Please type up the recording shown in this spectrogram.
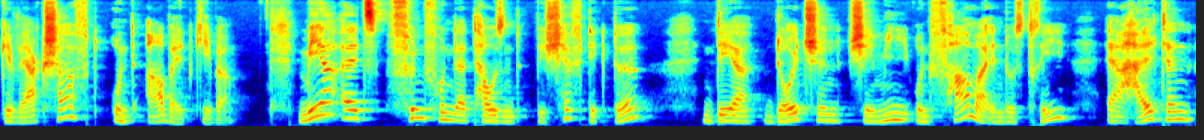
Gewerkschaft und Arbeitgeber. Mehr als 500.000 Beschäftigte der deutschen Chemie- und Pharmaindustrie erhalten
